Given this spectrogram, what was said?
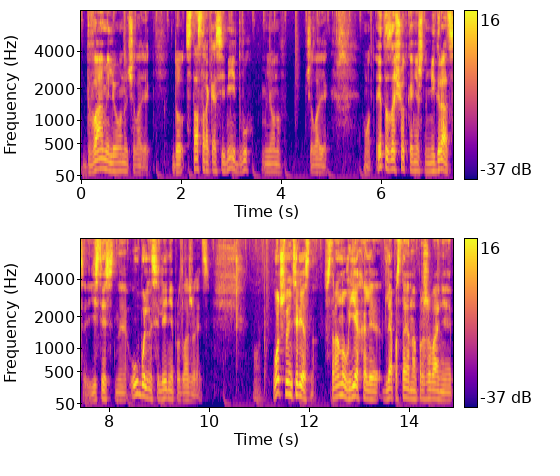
2 миллиона человек, до 147,2 миллионов человек. Вот. Это за счет, конечно, миграции. Естественная убыль населения продолжается. Вот. вот что интересно. В страну въехали для постоянного проживания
